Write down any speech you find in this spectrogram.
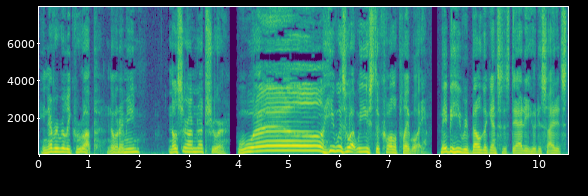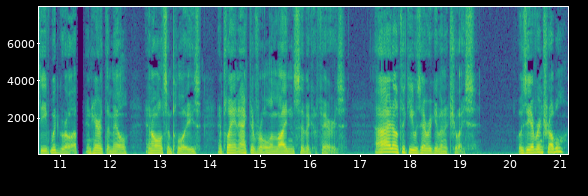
He never really grew up. Know what I mean? No, sir, I'm not sure. Well, Oh, he was what we used to call a playboy. Maybe he rebelled against his daddy, who decided Steve would grow up, inherit the mill and all its employees, and play an active role in Leyden's civic affairs. I don't think he was ever given a choice. Was he ever in trouble?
